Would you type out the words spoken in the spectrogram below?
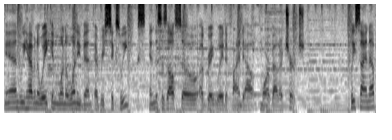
And we have an Awaken 101 event every six weeks, and this is also a great way to find out more about our church. Please sign up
